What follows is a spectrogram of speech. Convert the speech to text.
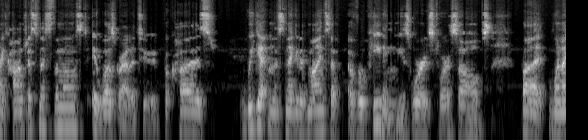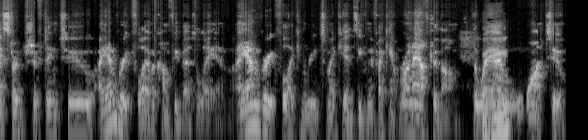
my consciousness the most it was gratitude because we get in this negative mindset of repeating these words to ourselves but when i started shifting to i am grateful i have a comfy bed to lay in i am grateful i can read to my kids even if i can't run after them the way i Mhm. want to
